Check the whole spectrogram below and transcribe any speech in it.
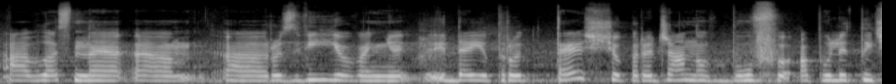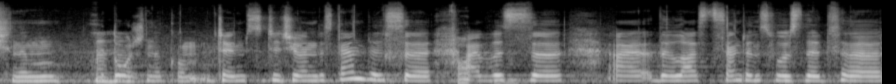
а, власне розвіюванню ідеї про те, що Параджанов був аполітичним художником. James, did you understand this? Uh, I was uh, uh, the last sentence was that uh,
